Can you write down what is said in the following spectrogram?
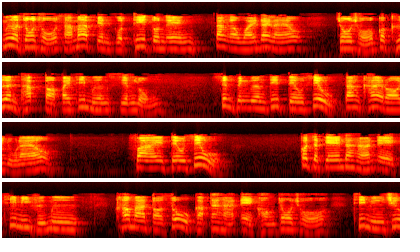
เมื่อโจโฉสามารถเปลี่ยนกฎที่ตนเองตั้งเอาไว้ได้แล้ว โจโฉก็เคลื่อนทัพต่อไปที่เมืองเซียงหลง ซึ่งเป็นเมืองที่เตียวซิ่วตั้งค่ายรออยู่แล้ว ฝ่ายเตียวซิ่วก็จะเกณฑ์ทหารเอกที่มีฝีมือเข้ามาต่อสู้กับทหารเอกของโจโฉที่มีชื่อ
